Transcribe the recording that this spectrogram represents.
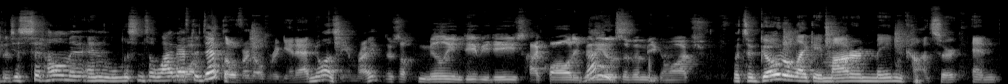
can just sit home and, and listen to Live After Death over and over again ad nauseum, right? There's a million DVDs, high quality Right. videos of them you can watch. But to go to like a modern Maiden concert and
